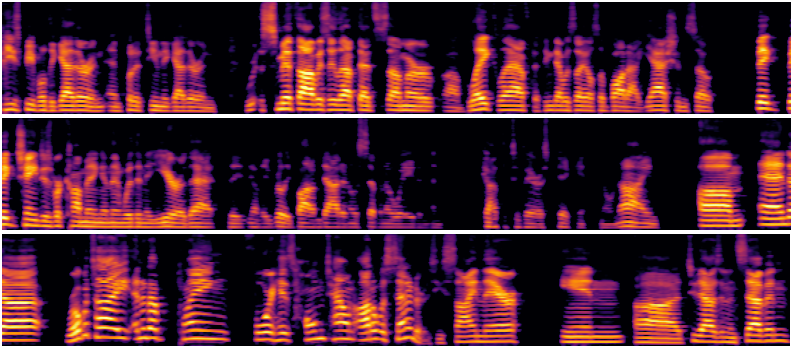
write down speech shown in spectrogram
piece people together and, and put a team together. And Smyth obviously left that summer. Uh, Blake left. I think that was they also bought out Yashin. So big big changes were coming, and then within a year of that, they you know they really bottomed out in 07, 08, and then got the Tavares pick in, in 09. Um, and uh, Robitaille ended up playing for his hometown Ottawa Senators. He signed there in uh, 2007,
